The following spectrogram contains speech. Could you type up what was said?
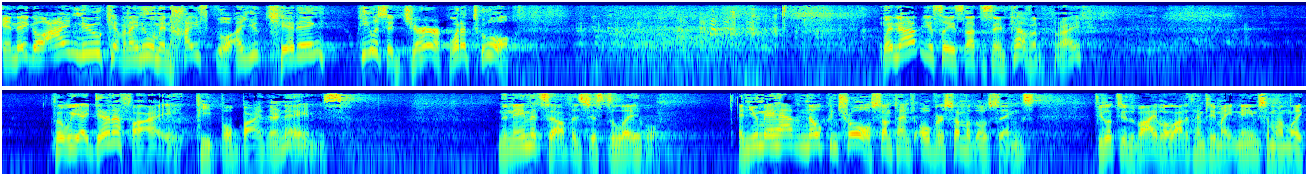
and they go, I knew Kevin. I knew him in high school. Are you kidding? He was a jerk. What a tool. when obviously it's not the same Kevin, right? But we identify people by their names. The name itself is just a label. And you may have no control sometimes over some of those things. If you look through the Bible, a lot of times they might name someone like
